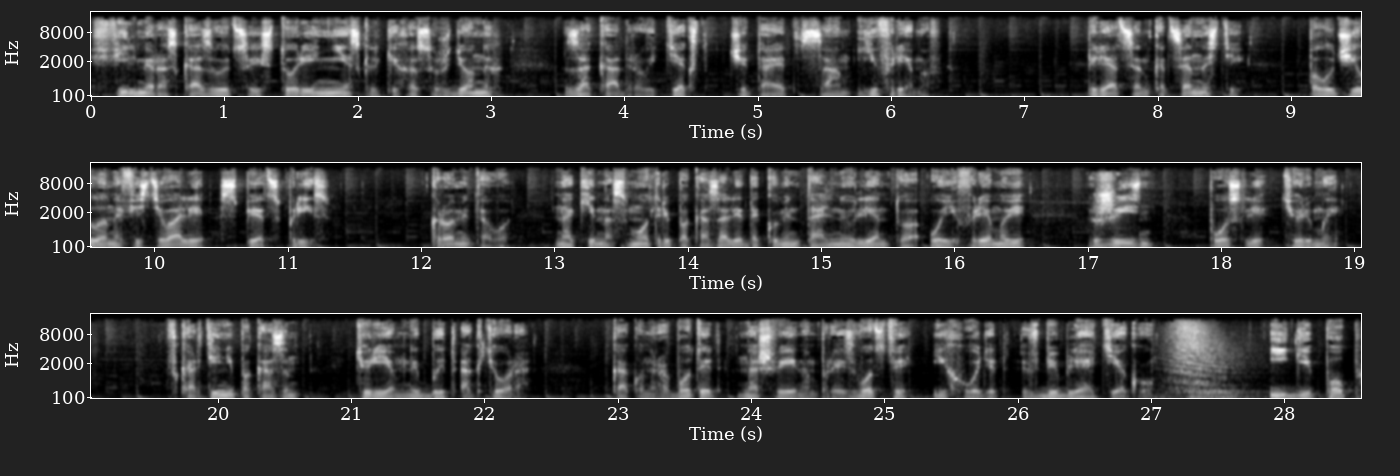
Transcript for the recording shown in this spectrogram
В фильме рассказываются истории нескольких осужденных, закадровый текст читает сам Ефремов. Переоценка ценностей получила на фестивале спецприз. Кроме того, на киносмотре показали документальную ленту о Ефремове «Жизнь после тюрьмы». В картине показан тюремный быт актера – как он работает на швейном производстве и ходит в библиотеку. Игги Поп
